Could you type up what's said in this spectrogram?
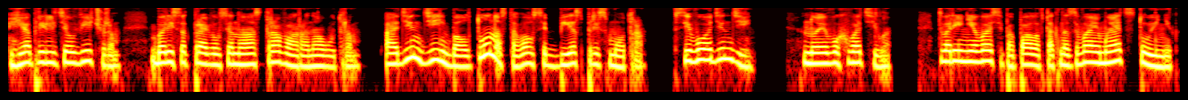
Я прилетел вечером. Борис отправился на острова рано утром. Один день Болтун оставался без присмотра. Всего один день. Но его хватило. Творение Васи попало в так называемый отстойник.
